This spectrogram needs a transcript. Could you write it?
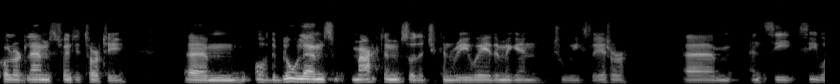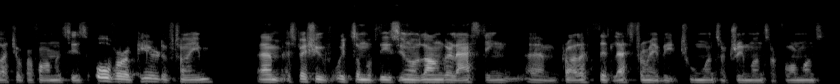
colored lambs, 20, 30 um, of the blue lambs, mark them so that you can reweigh them again two weeks later um, and see see what your performance is over a period of time, um, especially with some of these you know longer lasting um, products that last for maybe two months or three months or four months.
